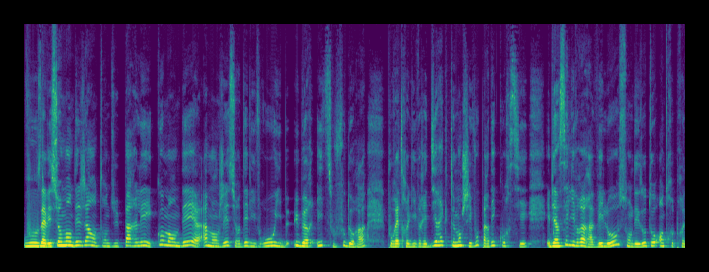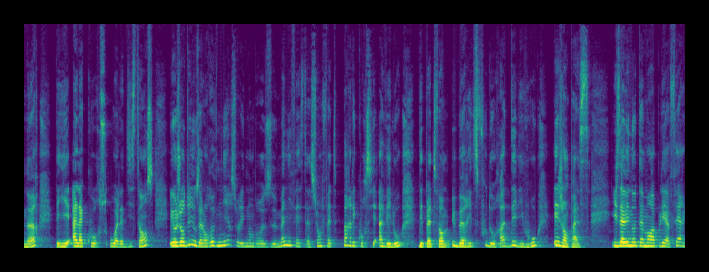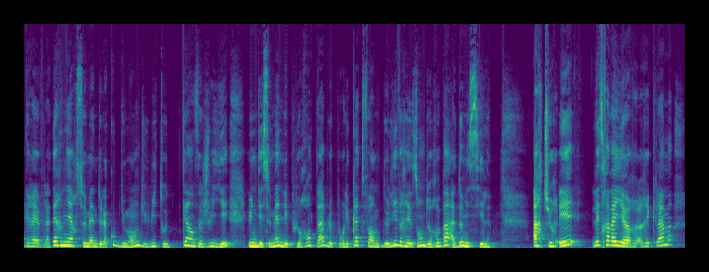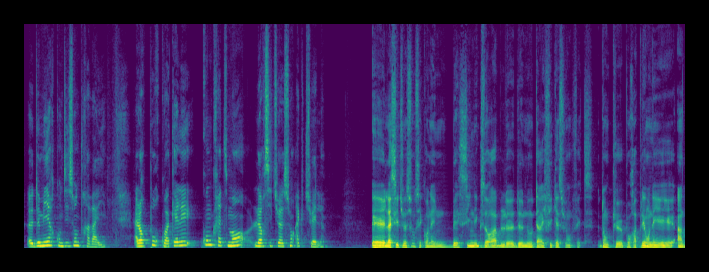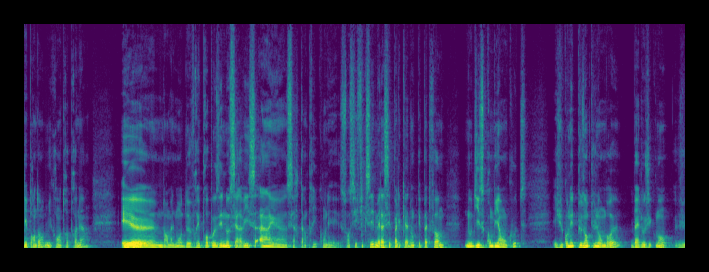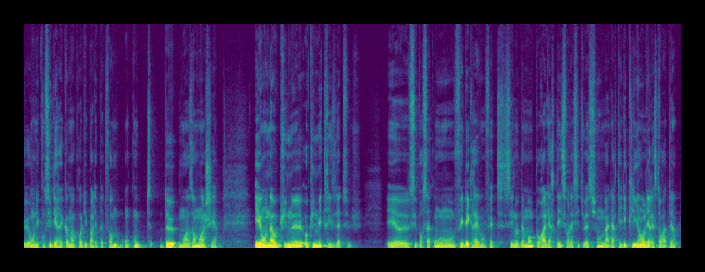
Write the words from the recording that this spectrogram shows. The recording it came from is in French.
Vous avez sûrement déjà entendu parler et commander euh, à manger sur Deliveroo, Uber Eats ou Foodora pour être livré directement chez vous par des coursiers. Eh bien, ces livreurs à vélo sont des auto-entrepreneurs payés à la course ou à la distance. Et aujourd'hui, nous allons revenir sur les nombreuses manifestations faites par les coursiers à vélo des plateformes Uber Eats, Foodora, Deliveroo et j'en passe. Ils avaient notamment appelé à faire grève la dernière semaine de la Coupe du Monde, du 8 au 15 juillet, une des semaines les plus rentables pour les plateformes de livraison de repas à domicile. Arthur et les travailleurs réclament euh, de meilleures conditions de travail. Alors pourquoi? Quelle est concrètement leur situation actuelle? Euh, la situation, c'est qu'on a une baisse inexorable de nos tarifications, en fait. Donc, euh, pour rappeler, on est indépendant, micro-entrepreneur. Et euh, normalement, on devrait proposer nos services à un, certain prix qu'on est censé fixer, mais là, c'est pas le cas. Donc, les plateformes nous disent combien on coûte. Et vu qu'on est de plus en plus nombreux, ben, logiquement, vu on est considéré comme un produit par les plateformes, on compte de moins en moins cher. Et on n'a aucune, aucune maîtrise là-dessus. Et euh, c'est pour ça qu'on fait des grèves, en fait. C'est notamment pour alerter sur la situation, ben, alerter les clients, les restaurateurs,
